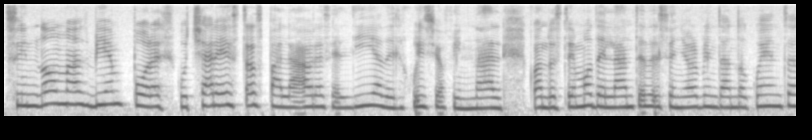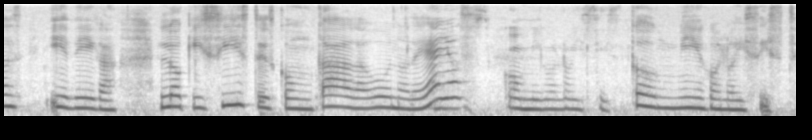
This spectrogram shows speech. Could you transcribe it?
sino más bien por escuchar estas palabras el día del juicio final, cuando estemos delante del Señor brindando cuentas y diga, lo que hiciste con cada uno de ellos Conmigo lo hiciste. Conmigo lo hiciste.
